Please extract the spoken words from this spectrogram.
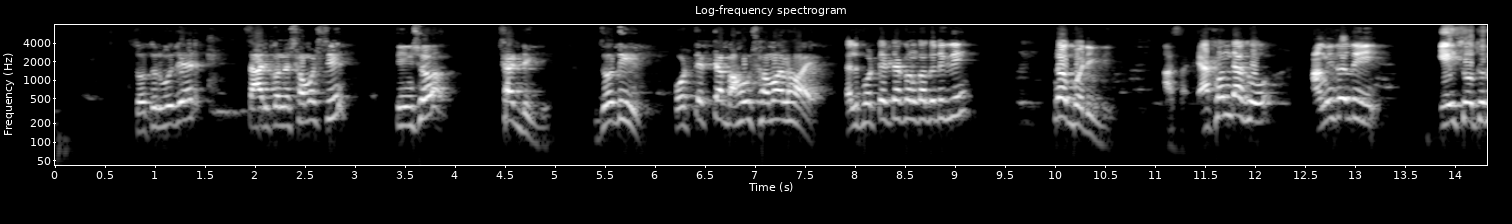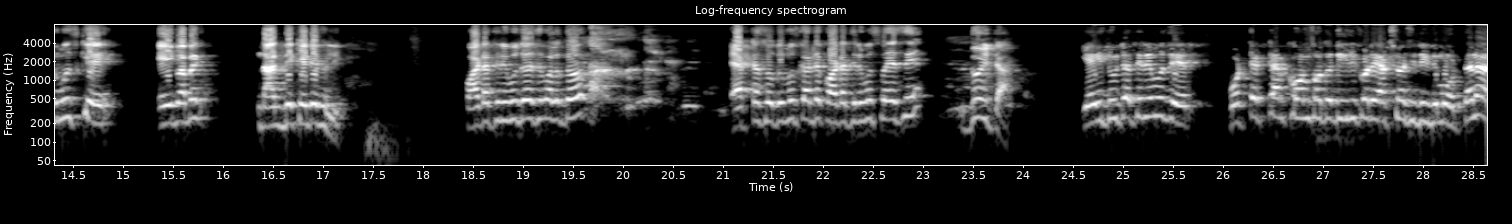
চতুর্ভুজের চার কোণের সমষ্টি তিনশো ষাট ডিগ্রি। যদি প্রত্যেকটা বাহু সমান হয়, তাহলে প্রত্যেকটা কোণ কত ডিগ্রি? নব্বই ডিগ্রি। আচ্ছা এখন দেখো, আমি যদি এই চতুর্ভুজকে এইভাবে দাগ দিয়ে কেটে ফেলি। কয়টা ত্রিভুজ হয়েছে বলতো? একটা চতুর্ভুজ কাটে, কয়টা ত্রিভুজ পেয়েছি? দুইটা। এই দুইটা ত্রিভুজের প্রত্যেকটার কোণ কত ডিগ্রি করে? একশো আশি ডিগ্রি মোট, তাই না?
